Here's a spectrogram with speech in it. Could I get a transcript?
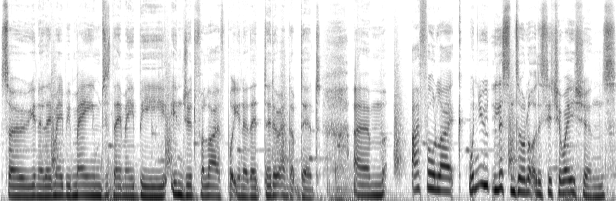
So, you know, they may be maimed, they may be injured for life, but, you know, they, they don't end up dead. Um, I feel like when you listen to a lot of the situations,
